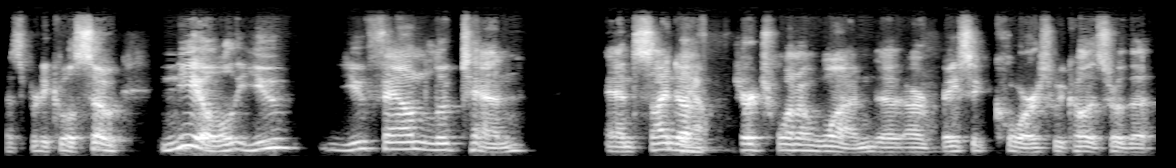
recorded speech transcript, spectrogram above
that's pretty cool. So, Neil, you you found Luke 10 and signed up yeah. Church 101, the, our basic course. We call it sort of the,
